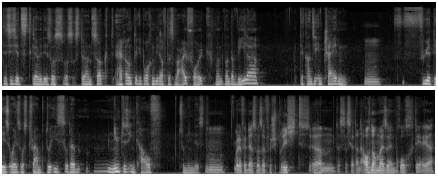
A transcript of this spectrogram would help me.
das ist jetzt, glaube ich, das, was, was Stern sagt, heruntergebrochen wieder auf das Wahlvolk. Wenn, wenn der Wähler, der kann sich entscheiden mhm. für das alles, was Trump da ist, oder nimmt es in Kauf zumindest. Mhm. Oder für das, was er verspricht. Ähm, das ist ja dann auch nochmal so ein Bruch, der ja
